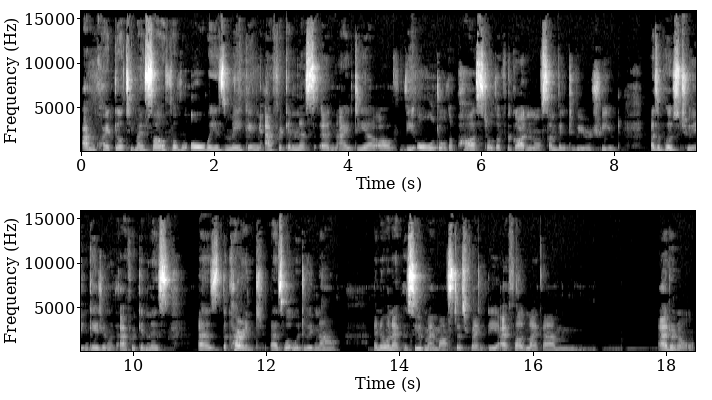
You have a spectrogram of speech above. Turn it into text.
I'm quite guilty myself of always making Africanness an idea of the old or the past or the forgotten or something to be retrieved, as opposed to engaging with Africanness as the current, as what we're doing now. I know when I pursued my master's, frankly, I felt like I'm, I don't know,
